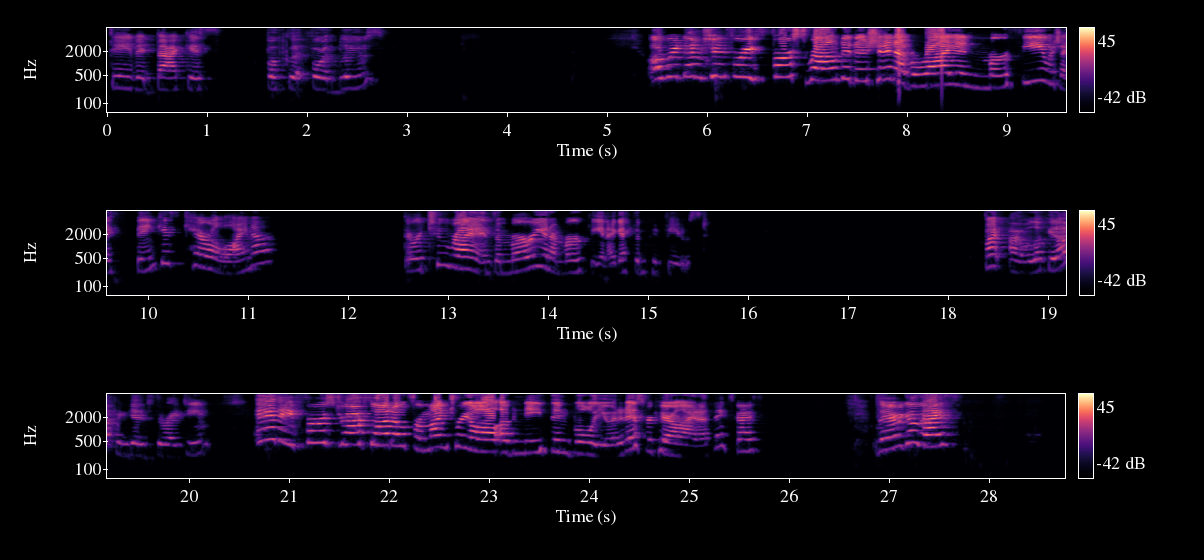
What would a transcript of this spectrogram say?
David Backes booklet for the Blues. A redemption for a first round edition of Ryan Murphy, which I think is Carolina. There were two Ryans, a Murray and a Murphy, and I get them confused. But I will look it up and get it to the right team. And a first draft auto for Montreal of Nathan Beaulieu, and it is for Carolina. Thanks, guys. There we go, guys.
